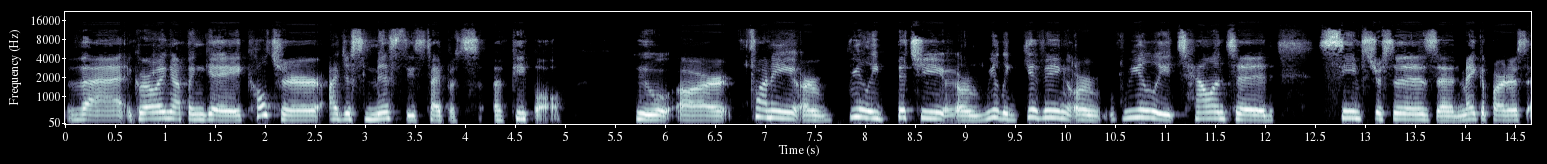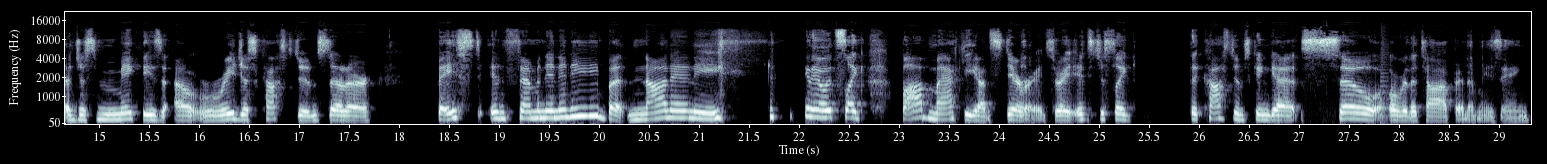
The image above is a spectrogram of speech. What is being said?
that growing up in gay culture, I just miss these types of people who are funny or really bitchy or really giving or really talented seamstresses and makeup artists and just make these outrageous costumes that are based in femininity but not any you know it's like bob mackie on steroids right it's just like the costumes can get so over the top and amazing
